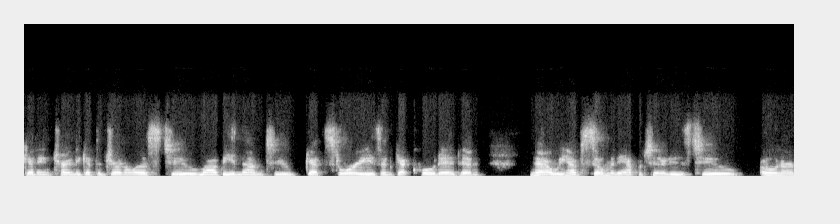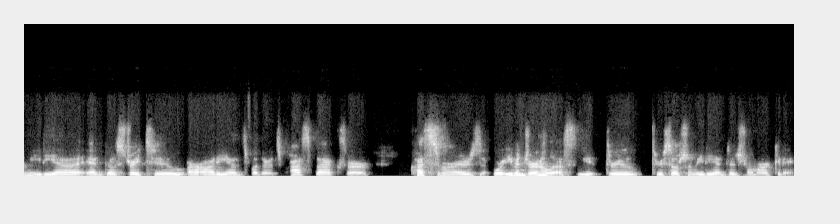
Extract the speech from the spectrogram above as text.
getting trying to get the journalists to lobbying them to get stories and get quoted. And now we have so many opportunities to own our media and go straight to our audience whether it's prospects or customers or even journalists through through social media and digital marketing.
